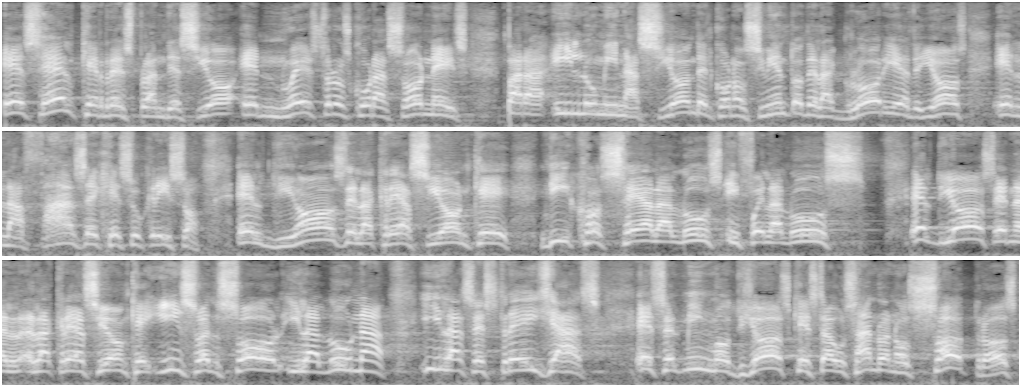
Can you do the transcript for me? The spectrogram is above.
Es el que resplandeció en nuestros corazones para iluminación del conocimiento de la gloria de Dios en la faz de Jesucristo. El Dios de la creación que dijo sea la luz y fue la luz. El Dios en la creación que hizo el sol y la luna y las estrellas es el mismo Dios que está usando a nosotros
